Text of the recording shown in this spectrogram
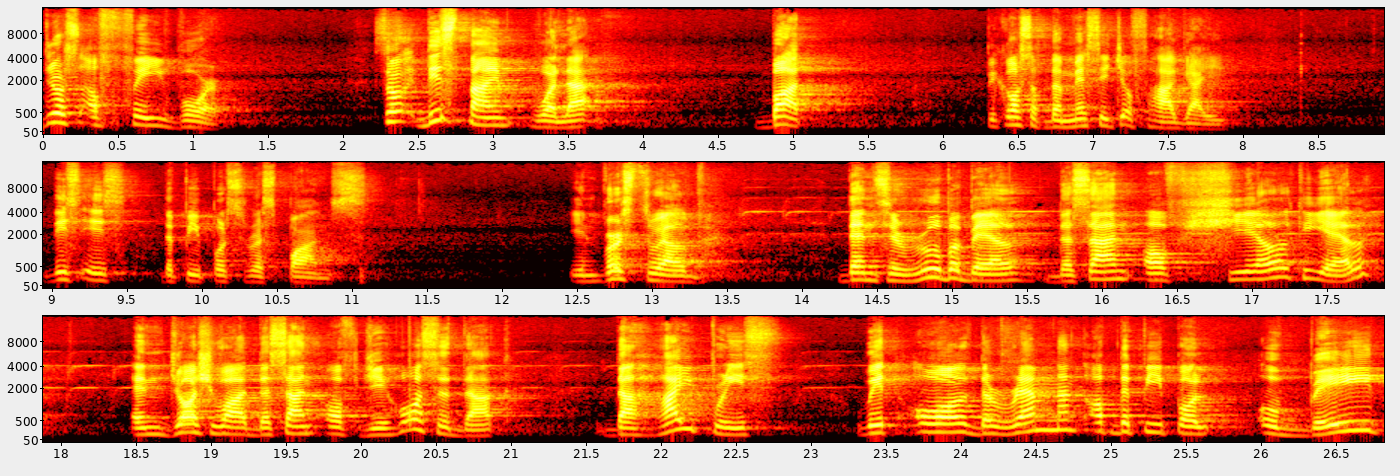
there's a favor. So this time, wala. But, because of the message of Haggai, this is the people's response. In verse 12, then Zerubbabel, the son of Shealtiel, and Joshua, the son of Jehozadak, the high priest, with all the remnant of the people, obeyed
